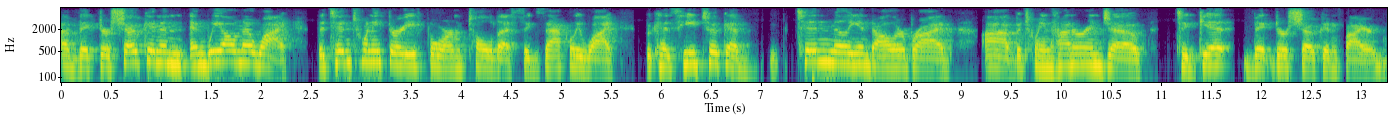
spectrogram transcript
of Victor Shokin. And, and we all know why. The 1023 form told us exactly why because he took a $10 million bribe uh, between Hunter and Joe to get Victor Shokin fired.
